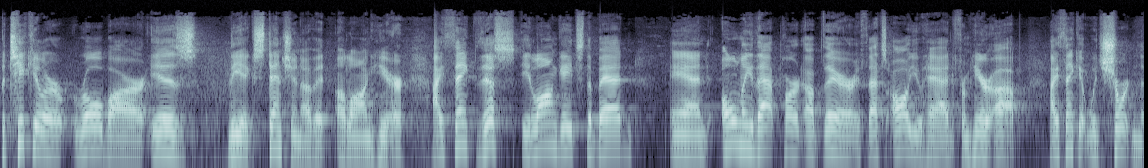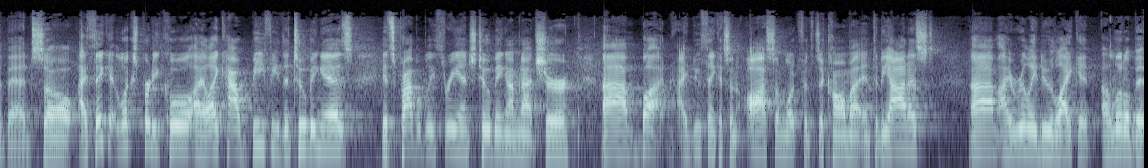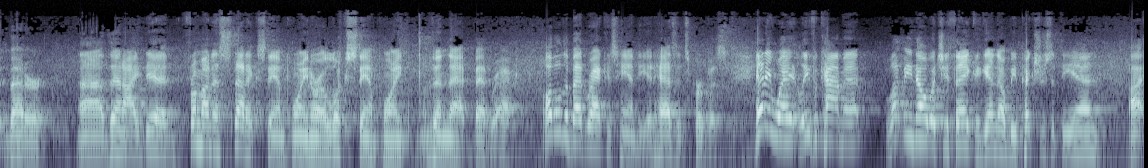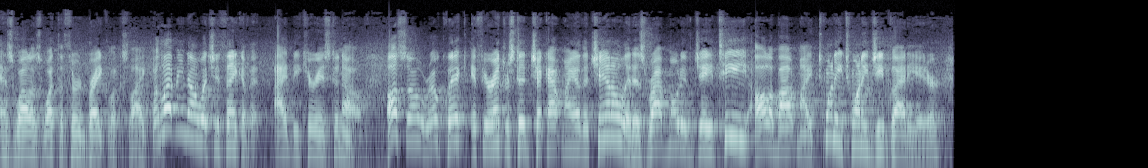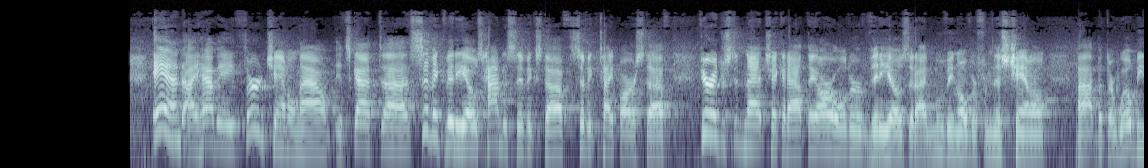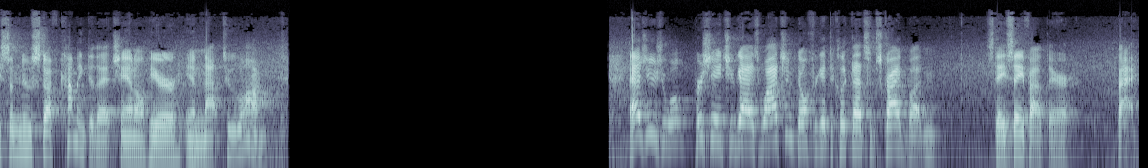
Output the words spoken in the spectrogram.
particular roll bar is the extension of it along here. I think this elongates the bed and only that part up there, if that's all you had from here up, I think it would shorten the bed. So I think it looks pretty cool. I like how beefy the tubing is. It's probably three inch tubing, I'm not sure. Um, but I do think it's an awesome look for the Tacoma. And to be honest, um, I really do like it a little bit better uh, than I did from an aesthetic standpoint or a look standpoint than that bed rack. Although the bed rack is handy, it has its purpose. Anyway, leave a comment. Let me know what you think. Again, there'll be pictures at the end, uh, as well as what the third brake looks like. But let me know what you think of it. I'd be curious to know. Also, real quick, if you're interested, check out my other channel. It is Rob Motive JT, all about my 2020 Jeep Gladiator. And I have a third channel now. It's got uh, Civic videos, Honda Civic stuff, Civic Type R stuff. If you're interested in that, check it out. They are older videos that I'm moving over from this channel, uh, but there will be some new stuff coming to that channel here in not too long. As usual, appreciate you guys watching. Don't forget to click that subscribe button. Stay safe out there. Bye.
